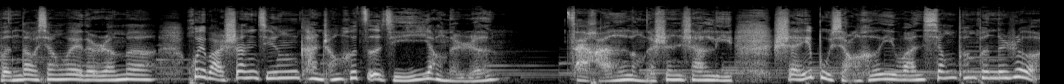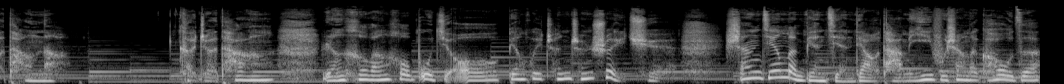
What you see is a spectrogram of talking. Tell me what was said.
闻到香味的人们会把山精看成和自己一样的人。在寒冷的深山里，谁不想喝一碗香喷喷的热汤呢？可这汤，人喝完后不久便会沉沉睡去，山精们便剪掉他们衣服上的扣子，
